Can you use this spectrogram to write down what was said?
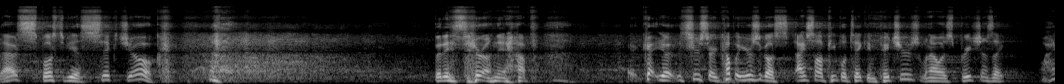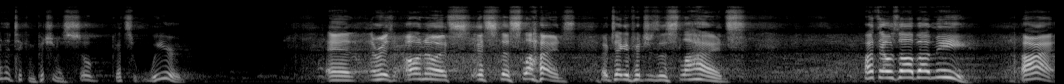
That was supposed to be a sick joke. but it's there on the app. You know, true story. A couple years ago, I saw people taking pictures when I was preaching. I was like, why are they taking pictures? It's so, that's weird. And oh no, it's, it's the slides. They're taking pictures of the slides. I thought that was all about me. All right,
